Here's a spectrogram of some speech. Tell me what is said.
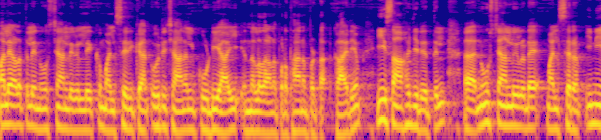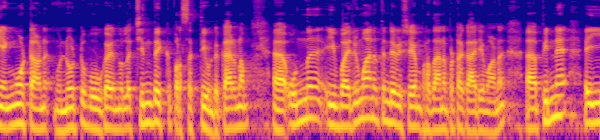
മലയാളത്തിലെ ന്യൂസ് ചാനലുകളിലേക്ക് മത്സരിക്കാൻ ഒരു ചാനൽ കൂടിയായി എന്നുള്ളതാണ് പ്രധാനപ്പെട്ട കാര്യം. ഈ സാഹചര്യത്തിൽ ന്യൂസ് ചാനലുകളുടെ മത്സരം ഇനി എങ്ങോട്ടാണ് മുന്നോട്ട് പോവുക എന്നുള്ള ചിന്തയ്ക്ക് പ്രസക്തിയുണ്ട്. കാരണം ഒന്ന് ഈ വരുമാനത്തിന്റെ വിഷയം പ്രധാനപ്പെട്ട കാര്യമാണ്. പിന്നെ ഈ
